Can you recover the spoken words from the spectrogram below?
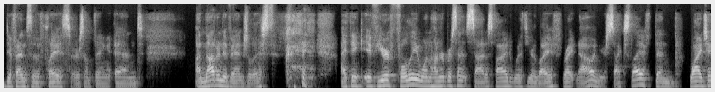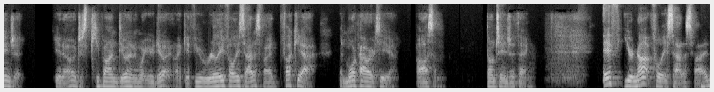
defensive place or something. And I'm not an evangelist. I think if you're fully 100% satisfied with your life right now and your sex life, then why change it? You know, just keep on doing what you're doing. Like if you're really fully satisfied, fuck yeah, and more power to you. Awesome. Don't change a thing. If you're not fully satisfied,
